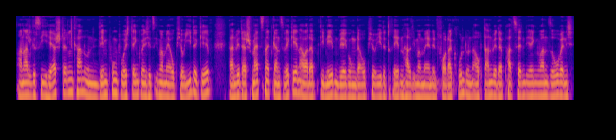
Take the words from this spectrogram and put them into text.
Analgesie herstellen kann. Und in dem Punkt, wo ich denke, wenn ich jetzt immer mehr Opioide gebe, dann wird der Schmerz nicht ganz weggehen, aber die Nebenwirkungen der Opioide treten halt immer mehr in den Vordergrund und auch dann wird der Patient irgendwann so, wenn ich,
